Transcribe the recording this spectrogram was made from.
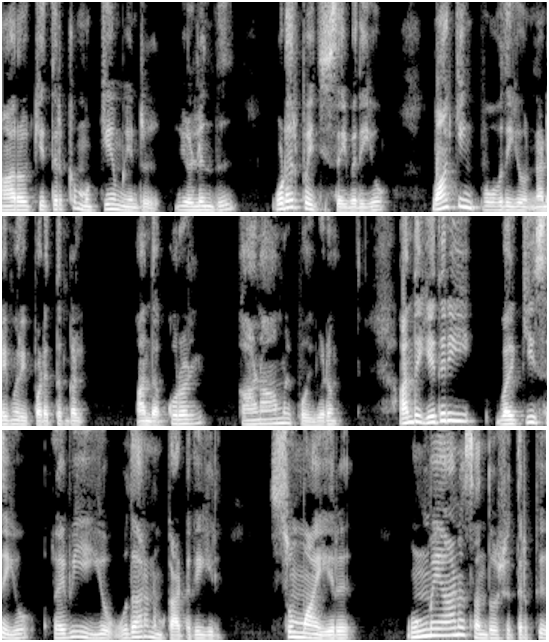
ஆரோக்கியத்திற்கு முக்கியம் என்று எழுந்து உடற்பயிற்சி செய்வதையோ வாக்கிங் போவதையோ நடைமுறைப்படுத்துங்கள். அந்த குரல் காணாமல் போய்விடும். அந்த எதிரி வர்கீஸையோ ரவியையோ உதாரணம் காட்டுகையில் சும்மா இரு. உண்மையான சந்தோஷத்திற்கு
